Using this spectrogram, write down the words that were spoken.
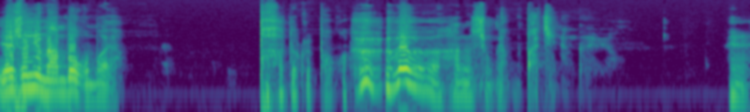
예수님 안 보고 뭐야? 파도를 보고 하는 순간 빠지는 거예요. 예.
